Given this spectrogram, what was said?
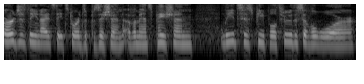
urges the United States towards a position of emancipation, leads his people through the Civil War,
